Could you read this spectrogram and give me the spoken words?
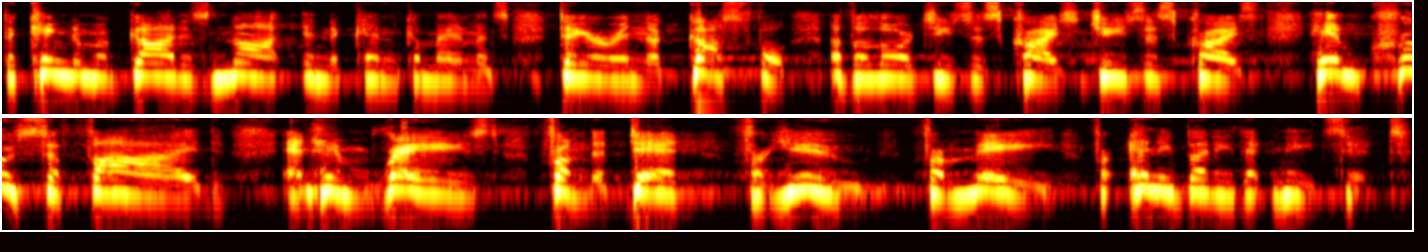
The kingdom of God is not in the Ten Commandments. They are in the gospel of the Lord Jesus Christ. Jesus Christ, Him crucified and Him raised from the dead for you, for me, for anybody that needs it.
